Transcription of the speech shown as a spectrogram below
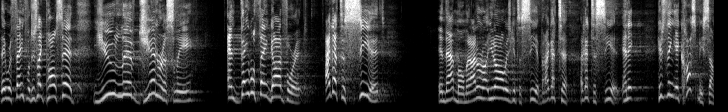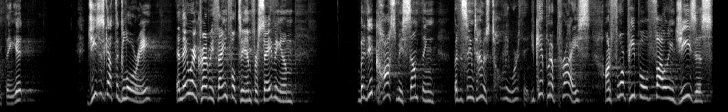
they were thankful. Just like Paul said, you live generously, and they will thank God for it. I got to see it in that moment. I don't know, you don't always get to see it, but I got to, I got to see it. And it, here's the thing, it cost me something. It, Jesus got the glory, and they were incredibly thankful to him for saving him, but it did cost me something, but at the same time, it's totally worth it. You can't put a price on four people following Jesus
